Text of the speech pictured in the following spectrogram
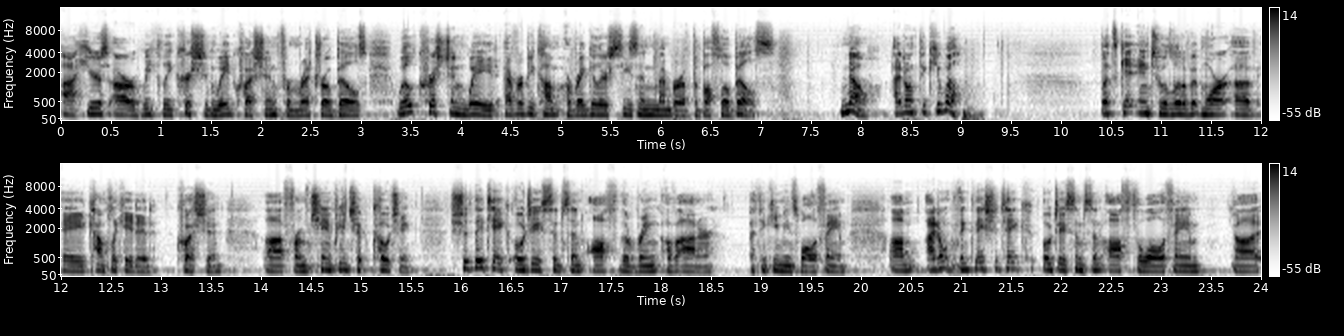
Uh, here's our weekly Christian Wade question from Retro Bills Will Christian Wade ever become a regular season member of the Buffalo Bills? No, I don't think he will let's get into a little bit more of a complicated question uh, from Championship Coaching. Should they take OJ Simpson off the Ring of Honor? I think he means Wall of Fame. Um, I don't think they should take OJ Simpson off the Wall of Fame. Uh,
